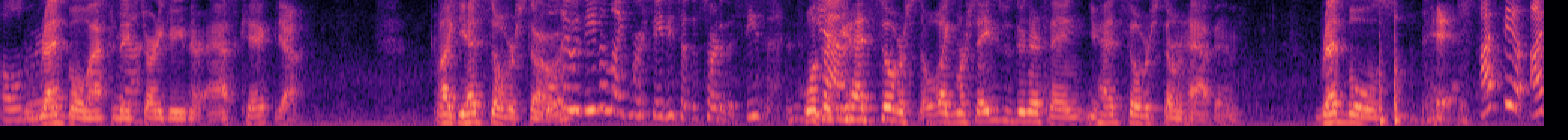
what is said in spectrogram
old Red Bull after they started getting their ass kicked. Yeah. Like you had Silverstone. Well, it was even like Mercedes at the start of the season. Well, it's Yeah. like you had Silverstone, like Mercedes was doing their thing. You had Silverstone happen. Red Bull's pissed. I feel I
